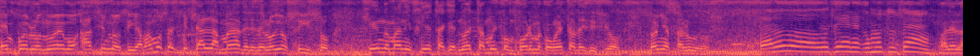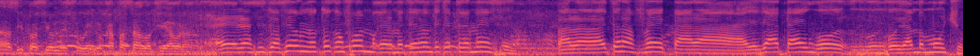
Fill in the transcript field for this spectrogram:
en Pueblo Nuevo hace unos días. Vamos a escuchar la madre del hoyo Ciso, quien nos manifiesta que no está muy conforme con esta decisión. Doña, saludos. Saludos, Gutiérrez, ¿cómo tú estás? ¿Cuál es la situación de su, lo que ha pasado aquí ahora? Eh, la situación no estoy conforme, que le metieron que tres meses. Para esto Rafael, para ella está engo- engordando mucho.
